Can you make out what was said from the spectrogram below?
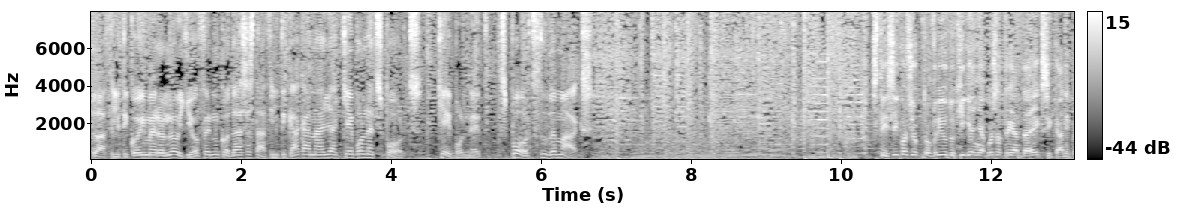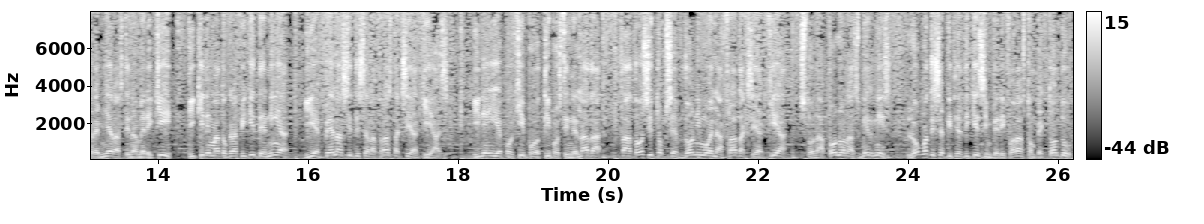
Το αθλητικό ημερολόγιο φέρνουν κοντά σας τα αθλητικά κανάλια CableNet Sports. CableNet. Sports to the max. Στις 20 Οκτωβρίου του 1936 κάνει πρεμιέρα στην Αμερική η κινηματογραφική ταινία «Η επέλαση της ελαφράς ταξιαρχίας». Είναι η εποχή που ο τύπος στην Ελλάδα θα δώσει το ψευδόνυμο ελαφρά ταξιαρχία στον Απόλλωνα Σμύρνης λόγω της επιθετικής συμπεριφοράς των παικτών του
